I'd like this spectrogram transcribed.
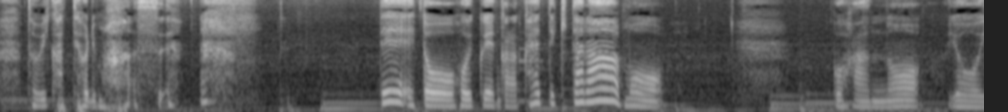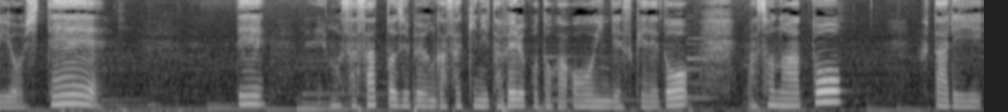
飛び交っております。で、えっと、保育園から帰ってきたらもうご飯の用意をしてでもうささっと自分が先に食べることが多いんですけれど、まあ、その後2人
